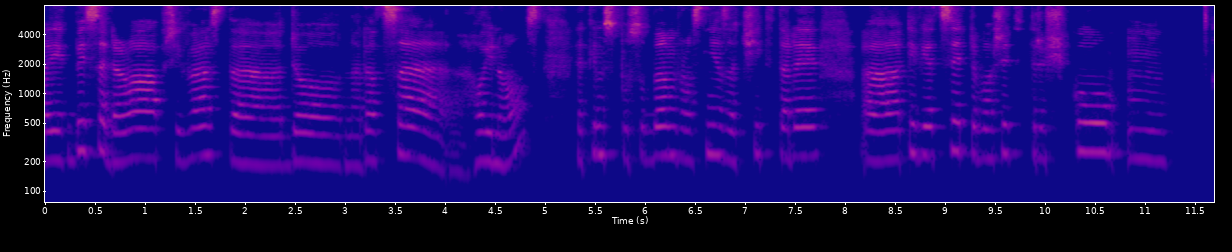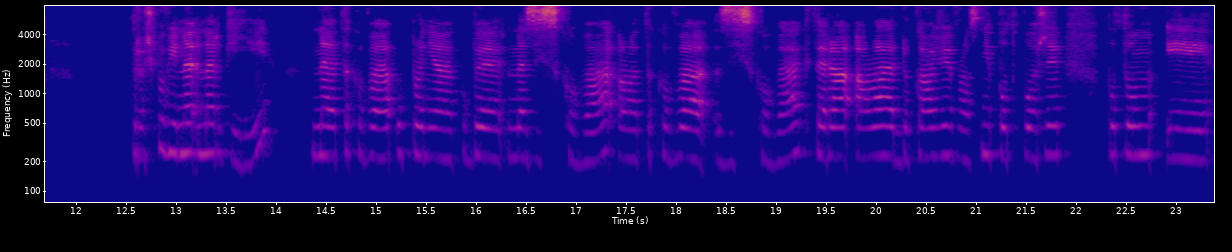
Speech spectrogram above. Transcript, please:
jak by se dala přivést eh, do nadace hojnost, jakým způsobem vlastně začít tady eh, ty věci tvořit trošku, mm, trošku v jiné energii, ne takové úplně jakoby neziskové, ale takové ziskové, která ale dokáže vlastně podpořit potom i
